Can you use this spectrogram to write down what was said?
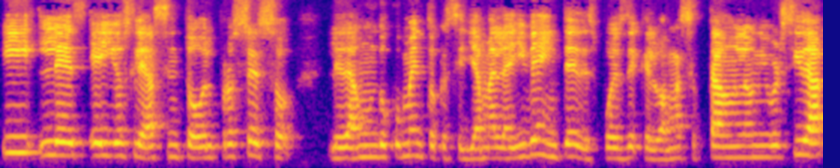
y les, ellos le hacen todo el proceso, le dan un documento que se llama la I-20 después de que lo han aceptado en la universidad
